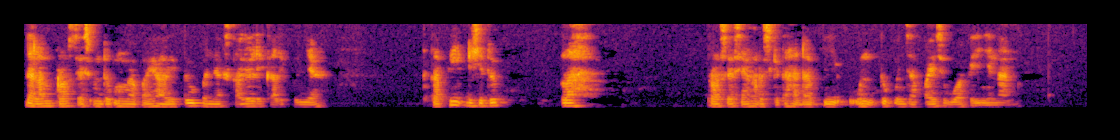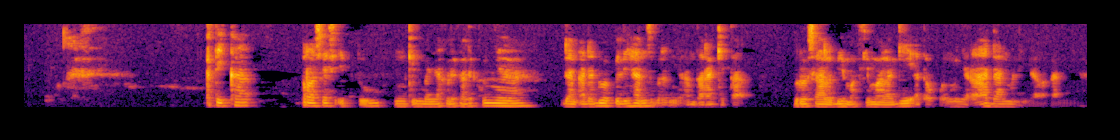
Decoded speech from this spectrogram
dalam proses untuk menggapai hal itu banyak sekali lika-likunya. Tetapi di situlah proses yang harus kita hadapi untuk mencapai sebuah keinginan. Ketika proses itu mungkin banyak lika-likunya dan ada dua pilihan sebenarnya antara kita berusaha lebih maksimal lagi ataupun menyerah dan meninggalkannya.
